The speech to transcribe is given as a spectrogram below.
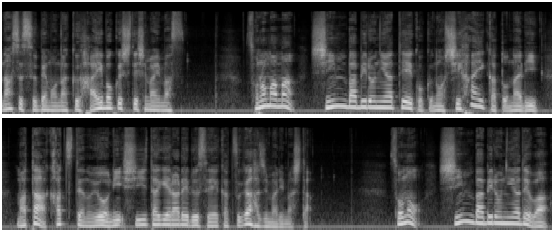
なすすべもなく敗北してしまいます。そのまま新バビロニア帝国の支配下となり、またかつてのように虐げられる生活が始まりました。その新バビロニアでは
